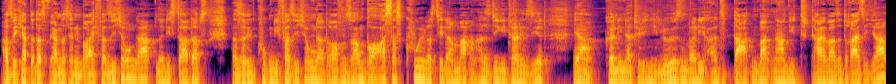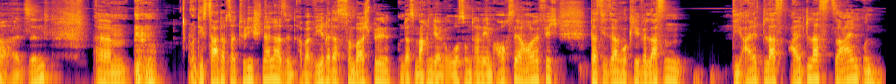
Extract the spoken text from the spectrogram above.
also ich hatte das, wir haben das ja im Bereich Versicherung gehabt, ne, die Startups, also gucken die Versicherungen da drauf und sagen, boah, ist das cool, was die da machen, alles digitalisiert. Ja, können die natürlich nicht lösen, weil die alte Datenbanken haben, die teilweise 30 Jahre alt sind. Ähm, und die Startups natürlich schneller sind. Aber wäre das zum Beispiel, und das machen ja große Unternehmen auch sehr häufig, dass die sagen, okay, wir lassen die Altlast Altlast sein und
